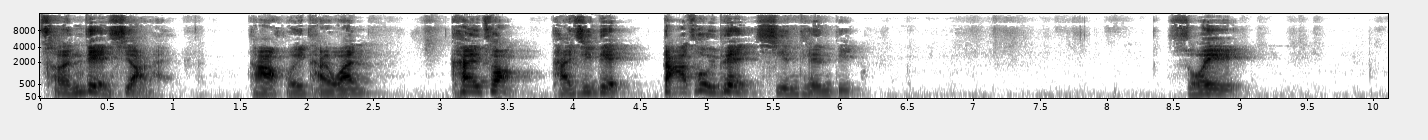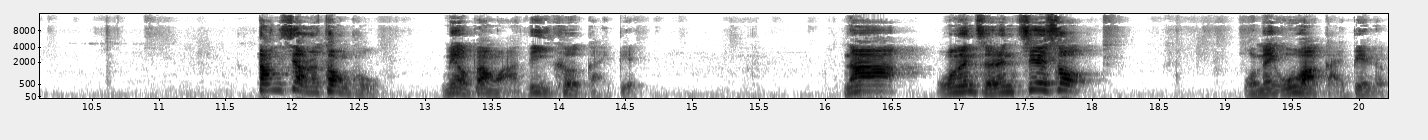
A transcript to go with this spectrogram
沉淀下来，他回台湾，开创台积电，打出一片新天地。所以，当下的痛苦。没有办法立刻改变，那我们只能接受我们无法改变的，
